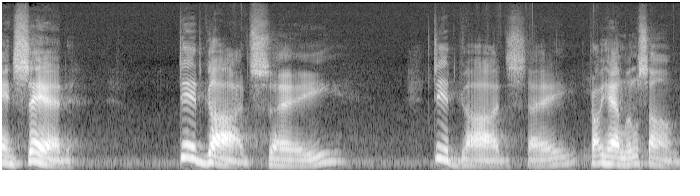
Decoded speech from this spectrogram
And said, Did God say? Did God say? Probably had a little song.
